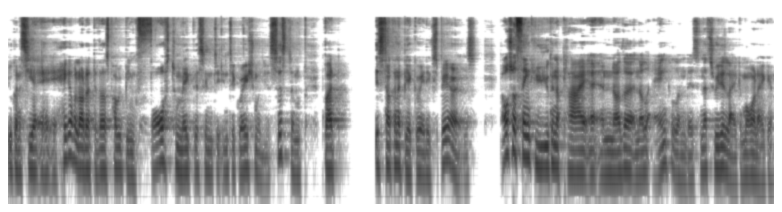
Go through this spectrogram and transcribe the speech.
You're going to see a, a heck of a lot of developers probably being forced to make this into integration with your system, but it's not going to be a great experience. I also think you can apply a, another another angle on this, and that's really like more like a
